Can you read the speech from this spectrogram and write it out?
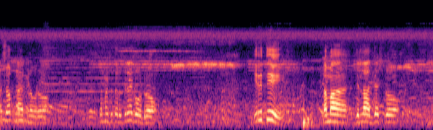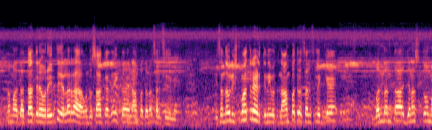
ಅಶೋಕ್ ನಾಯ್ಕರವರು ಸಂಬಂಧಿಸಿದ ರುದ್ರೇಗೌಡರು, ಈ ರೀತಿ ನಮ್ಮ ಜಿಲ್ಲಾ ಅಧ್ಯಕ್ಷರು, ನಮ್ಮ ದತ್ತಾತ್ರೇಯ ಅವರು, ಈ ರೀತಿ ಎಲ್ಲರ ಒಂದು ಸಹಕಾರದಿಂದ ಈ ನಾಮಪತ್ರವನ್ನು ಸಲ್ಲಿಸಿದ್ದೀನಿ. ಈ ಸಂದರ್ಭದಲ್ಲಿ ಇಷ್ಟು ಮಾತ್ರ ಹೇಳ್ತೀನಿ. ಇವತ್ತು ನಾಮಪತ್ರ ಸಲ್ಲಿಸಲಿಕ್ಕೆ ಬಂದಂಥ ಜನಸ್ತೋಮ.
